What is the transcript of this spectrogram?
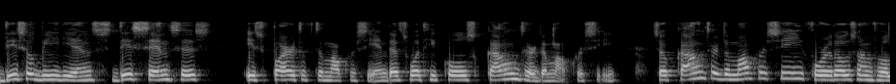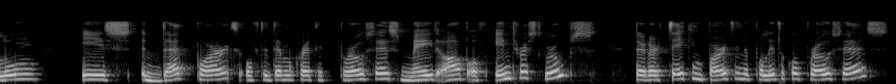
disobedience, dissensus is part of democracy. And that's what he calls counter democracy. So, counter democracy for Rosanvallon is that part of the democratic process made up of interest groups that are taking part in the political process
